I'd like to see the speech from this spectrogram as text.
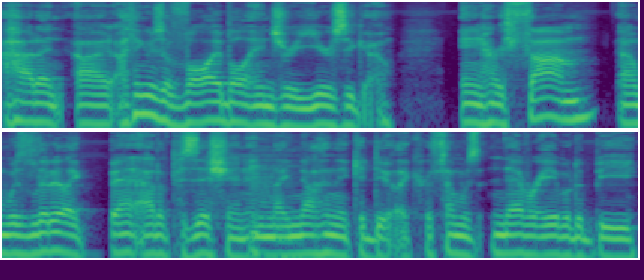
had an uh, I think it was a volleyball injury years ago, and her thumb um, was literally like bent out of position and like nothing they could do. Like her thumb was never able to be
